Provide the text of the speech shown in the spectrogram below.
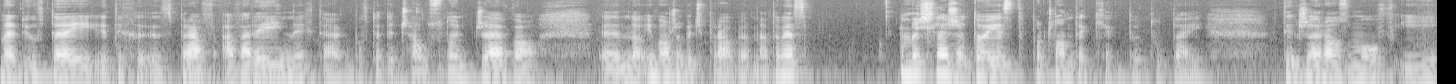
mediów tej, tych spraw awaryjnych, tak, bo wtedy trzeba usunąć drzewo, no i może być problem. Natomiast Myślę, że to jest początek jakby tutaj tychże rozmów i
